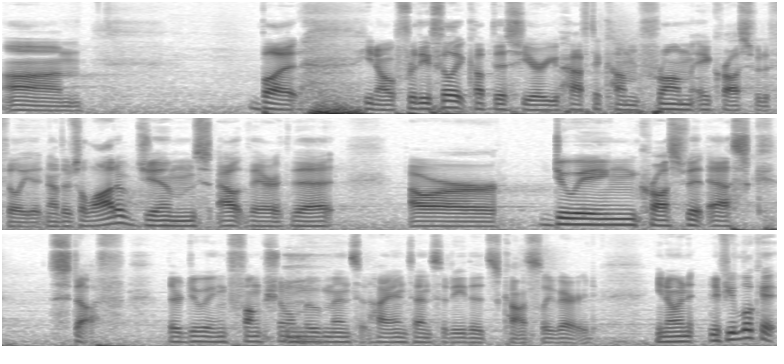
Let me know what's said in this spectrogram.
Um, but you know, for the affiliate cup this year, you have to come from a CrossFit affiliate. Now, there's a lot of gyms out there that are doing CrossFit-esque stuff. They're doing functional movements at high intensity that's constantly varied. You know, and if you look at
